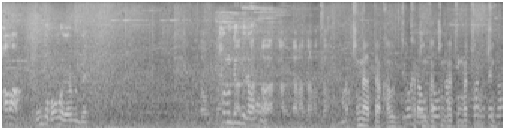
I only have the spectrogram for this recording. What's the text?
봐봐. 온 거 먹어, 여러분들. 처음 땡기자, 한번. 한다 한다 한다 갑충 나왔다 가고 갑충 갑충 갑충 갑충 갑충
